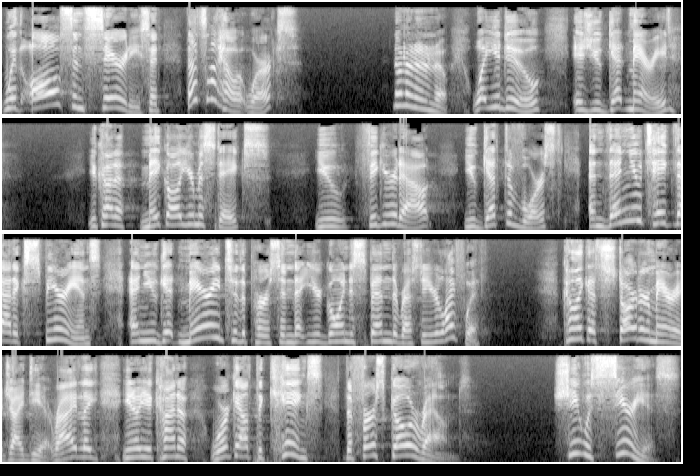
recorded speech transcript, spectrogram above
with all sincerity, said, That's not how it works. No, no, no, no, no. What you do is you get married, you kind of make all your mistakes, you figure it out, you get divorced, and then you take that experience and you get married to the person that you're going to spend the rest of your life with. Kind of like a starter marriage idea, right? Like, you know, you kind of work out the kinks the first go around. She was serious.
